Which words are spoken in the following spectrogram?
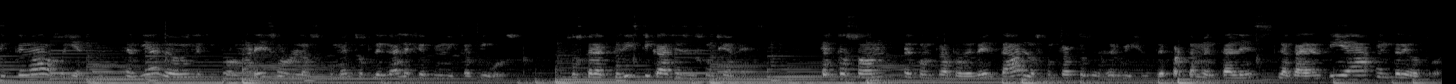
Estimados oyentes, el día de hoy les informaré sobre los documentos legales y administrativos, sus características y sus funciones. Estos son el contrato de venta, los contratos de servicios departamentales, la garantía, entre otros.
